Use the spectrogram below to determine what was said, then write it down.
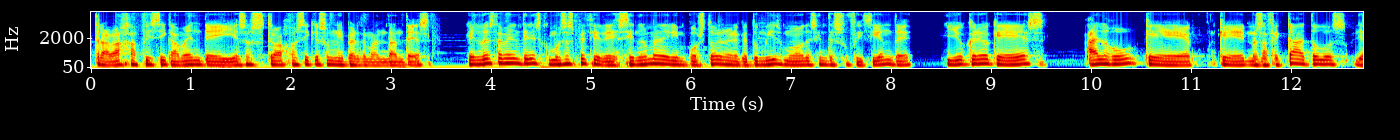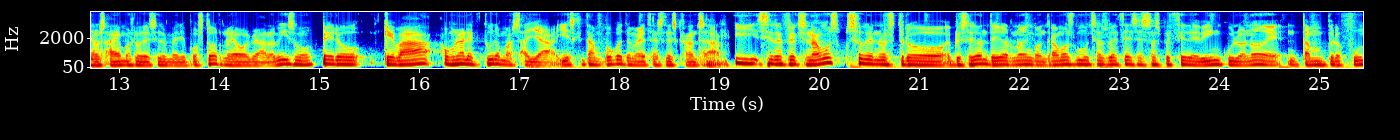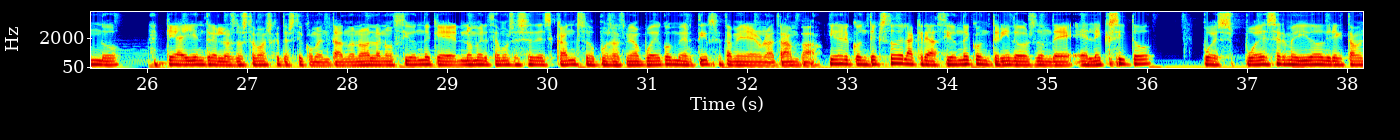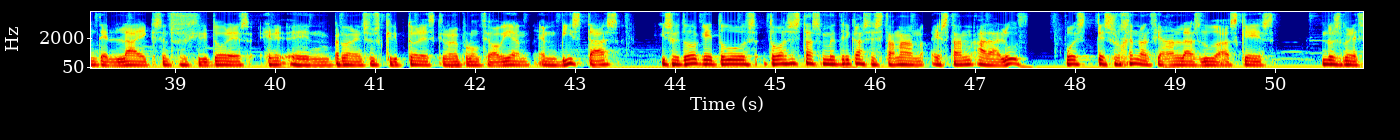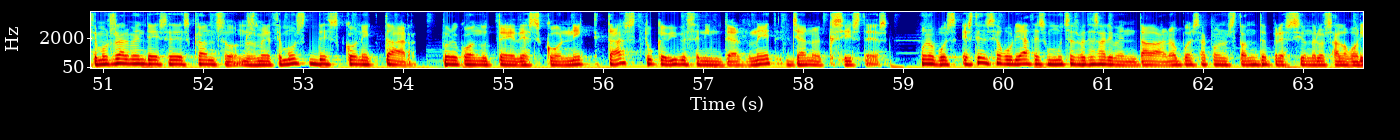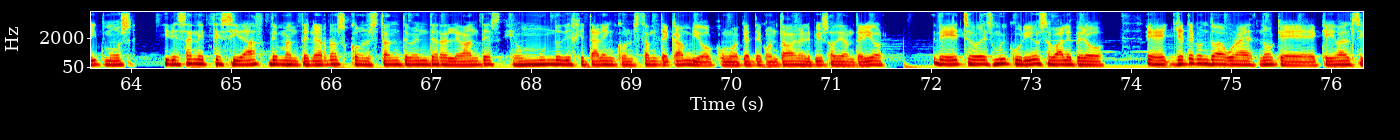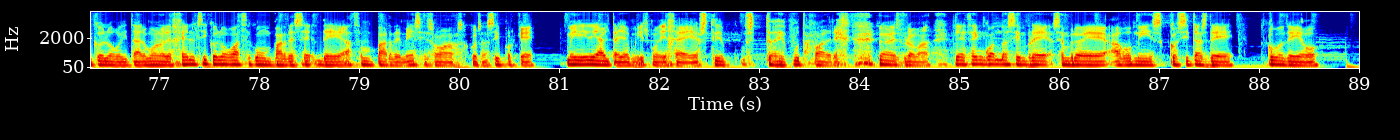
trabaja físicamente y esos trabajos sí que son hiperdemandantes. Entonces también tienes como esa especie de síndrome del impostor en el que tú mismo no te sientes suficiente. Y yo creo que es algo que, que, nos afecta a todos, ya lo sabemos lo del síndrome del impostor, no voy a volver a lo mismo, pero que va a una lectura más allá y es que tampoco te mereces descansar. Y si reflexionamos sobre nuestro episodio anterior, ¿no? encontramos muchas veces esa especie de vínculo ¿no? de, tan profundo que hay entre los dos temas que te estoy comentando, ¿no? La noción de que no merecemos ese descanso, pues al final puede convertirse también en una trampa. Y en el contexto de la creación de contenidos, donde el éxito pues puede ser medido directamente en likes, en suscriptores, en, perdón, en suscriptores, que no lo he pronunciado bien, en vistas, y sobre todo que todos, todas estas métricas están están a la luz. Pues te surgen al final las dudas, que es, ¿nos merecemos realmente ese descanso? ¿Nos merecemos desconectar porque cuando te desconectas, tú que vives en Internet ya no existes. Bueno, pues esta inseguridad es muchas veces alimentada ¿no? por esa constante presión de los algoritmos y de esa necesidad de mantenernos constantemente relevantes en un mundo digital en constante cambio, como el que te contaba en el episodio anterior. De hecho, es muy curioso, ¿vale? Pero eh, yo te he contado alguna vez, ¿no? Que, iba al psicólogo y tal. Bueno, dejé el psicólogo hace como un par de, hace un par de meses o más cosas así, porque me di de alta yo mismo. Dije, estoy, estoy de puta madre. no es broma. De vez en cuando siempre, siempre hago mis cositas de, ¿cómo te digo?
